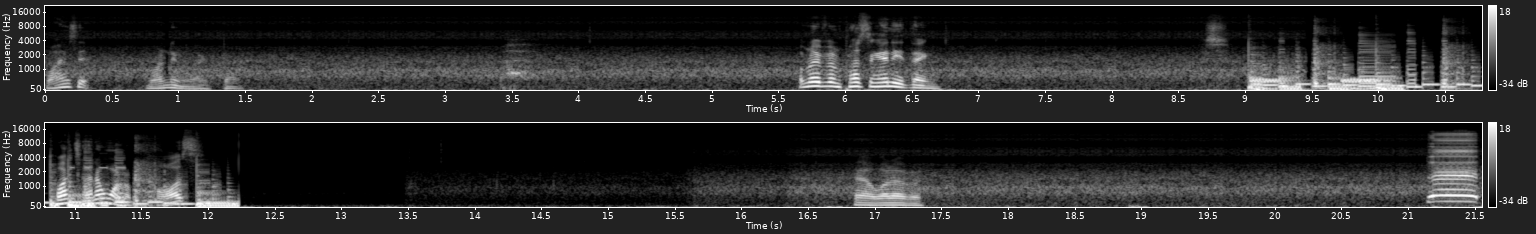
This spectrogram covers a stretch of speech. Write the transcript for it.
Why is it running like that? I'm not even pressing anything. What? I don't want to pause. Yeah, whatever. Dead!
